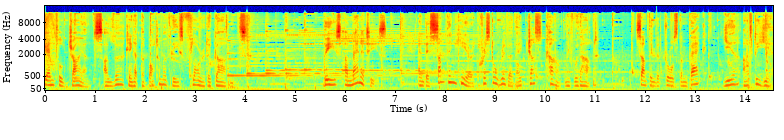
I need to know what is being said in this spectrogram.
gentle giants are lurking at the bottom of these Florida gardens. These are manatees, and there's something here at Crystal River they just can't live without. Something that draws them back year after year.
